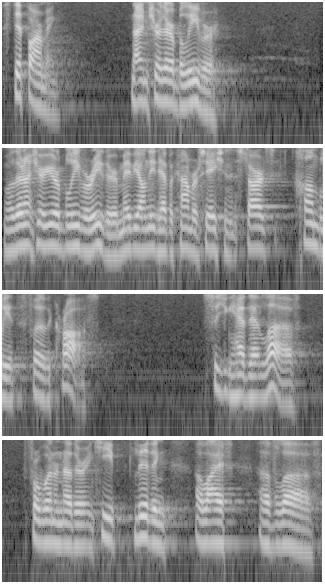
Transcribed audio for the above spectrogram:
stiff arming, not even sure they're a believer. Well, they're not sure you're a believer either. Maybe I'll need to have a conversation that starts humbly at the foot of the cross so you can have that love for one another and keep living a life of love.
